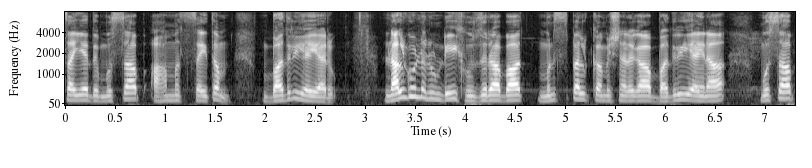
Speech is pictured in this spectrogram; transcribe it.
సయ్యద్ ముసాబ్ అహ్మద్ సైతం బదిలీ అయ్యారు. నల్గొండ నుండి హుజురాబాద్ మున్సిపల్ కమిషనర్గా బదిలీ అయిన ముసాబ్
